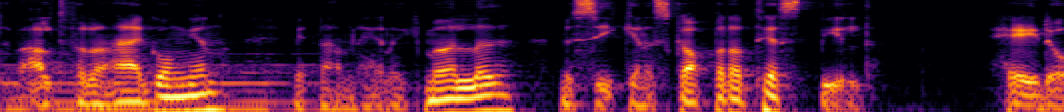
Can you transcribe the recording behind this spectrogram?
Det var allt för den här gången. Mitt namn är Henrik Möller. Musiken är skapad av Testbild. Hej då!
